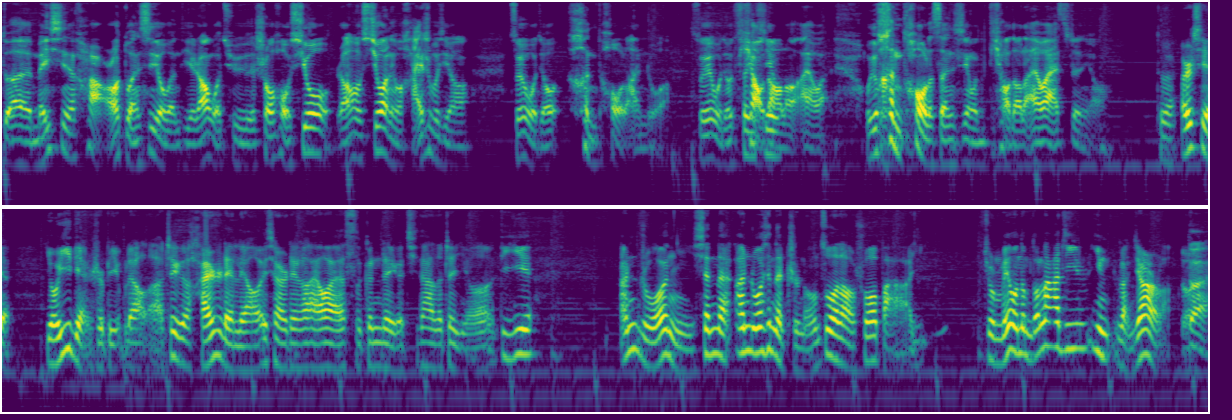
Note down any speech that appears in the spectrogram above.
呃，没信号，然后短信有问题，然后我去售后修，然后修完了以后还是不行，所以我就恨透了安卓，所以我就跳到了 iOS，我就恨透了三星，我就跳到了 iOS 阵营。对，而且有一点是比不了的啊，这个还是得聊一下这个 iOS 跟这个其他的阵营。第一，安卓你现在安卓现在只能做到说把，就是没有那么多垃圾硬软件了，对对，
